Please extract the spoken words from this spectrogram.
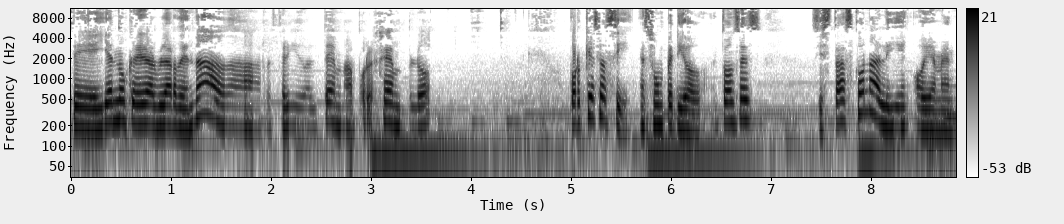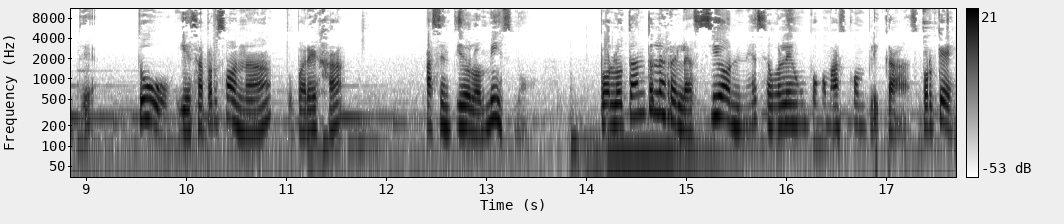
de ya no querer hablar de nada referido al tema, por ejemplo, porque es así, es un periodo. Entonces, si estás con alguien, obviamente, tú y esa persona, tu pareja, ha sentido lo mismo. Por lo tanto, las relaciones se vuelven un poco más complicadas. ¿Por qué?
